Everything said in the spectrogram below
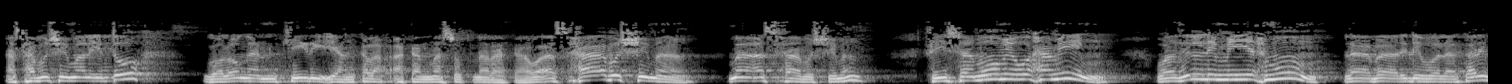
Ashabus shimal itu golongan kiri yang kelak akan masuk neraka. Wa ashabus shimal. Ma ashabus shimal? Fi samumi wa hamim. Wa dhillim min yahmum. La baridi wa la karim.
